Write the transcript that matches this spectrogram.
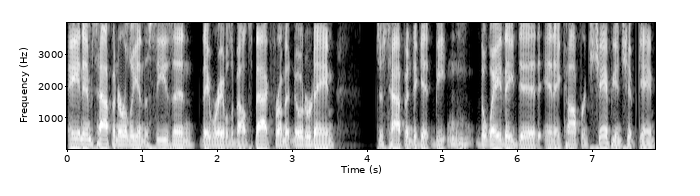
A&M's happened early in the season. They were able to bounce back from it. Notre Dame just happened to get beaten the way they did in a conference championship game.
